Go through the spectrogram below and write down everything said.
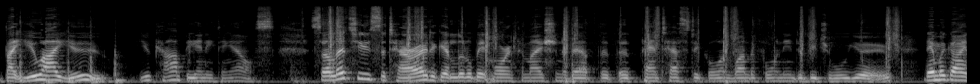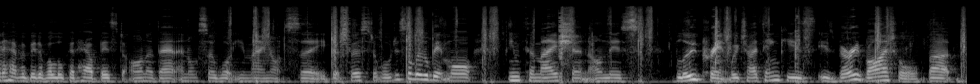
But you are you. You can't be anything else. So let's use the tarot to get a little bit more information about the, the fantastical and wonderful and individual you. Then we're going to have a bit of a look at how best to honour that and also what you may not see. But first of all, just a little bit more information on this blueprint, which I think is, is very vital, but,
